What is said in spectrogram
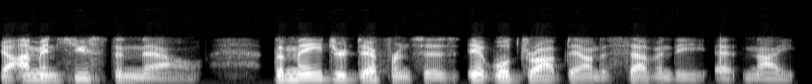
Yeah, I'm in Houston now. The major difference is it will drop down to 70 at night.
